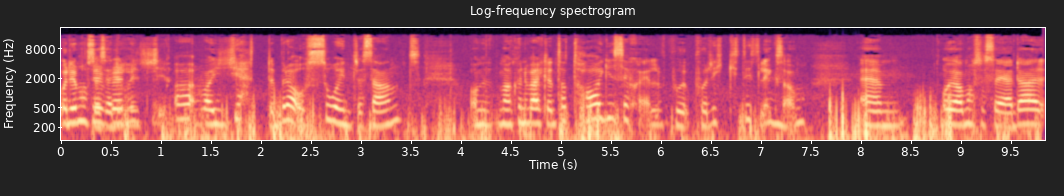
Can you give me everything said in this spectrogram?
och det måste Det jag säga, det väldigt- var, ja, var jättebra och så intressant. Och man kunde verkligen ta tag i sig själv på, på riktigt liksom. Ehm, och jag måste säga, där,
